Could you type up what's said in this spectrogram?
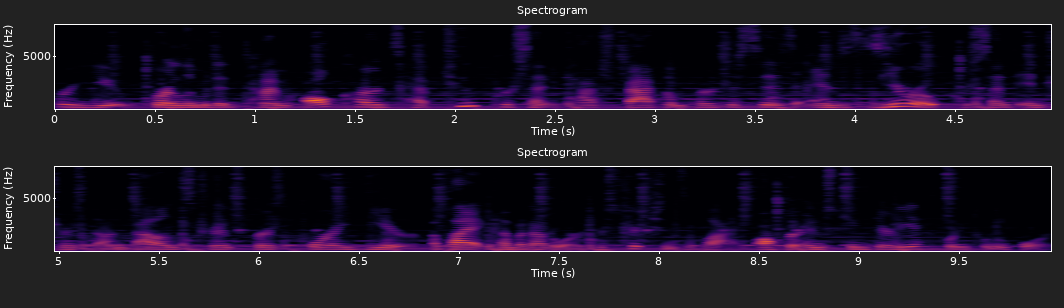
for you. For a limited time, all cards have 2% cash back on purchases and 0% interest on balance transfers for a year. Apply at Kemba.org. Restrictions apply. Offer ends June 30th, 2024.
